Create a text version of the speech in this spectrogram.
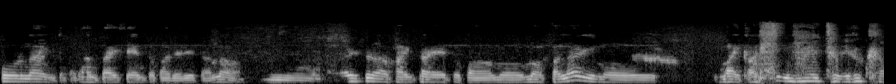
ホールナインとか団体戦とかで出たな、うん。あいつら描いた絵とかはもう、まあかなりもう、うまい感じ、うまいというか、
